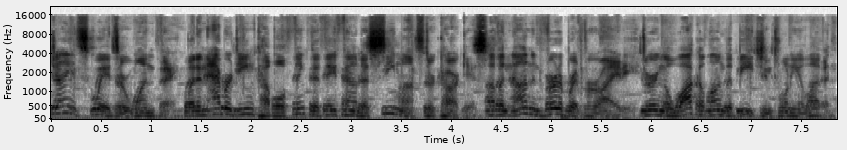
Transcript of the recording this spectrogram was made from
Giant squids are one thing, but an Aberdeen couple think that they found a sea monster carcass of a non-invertebrate variety during a walk along the beach in 2011.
